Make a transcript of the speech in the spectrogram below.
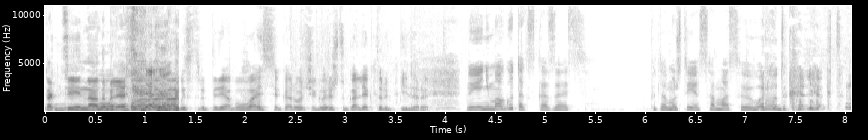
Так тебе и надо, блядь. Опа. Быстро переобувайся, короче, говоришь, что коллекторы пидоры. Но я не могу так сказать. Потому что я сама своего рода коллектор.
